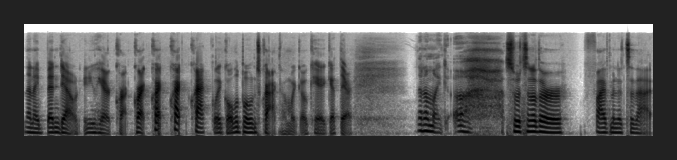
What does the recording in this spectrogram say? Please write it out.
Then I bend down, and you hear crack, crack, crack, crack, crack, like all the bones crack. I'm like, okay, I get there. Then I'm like, ugh. So it's another five minutes of that.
